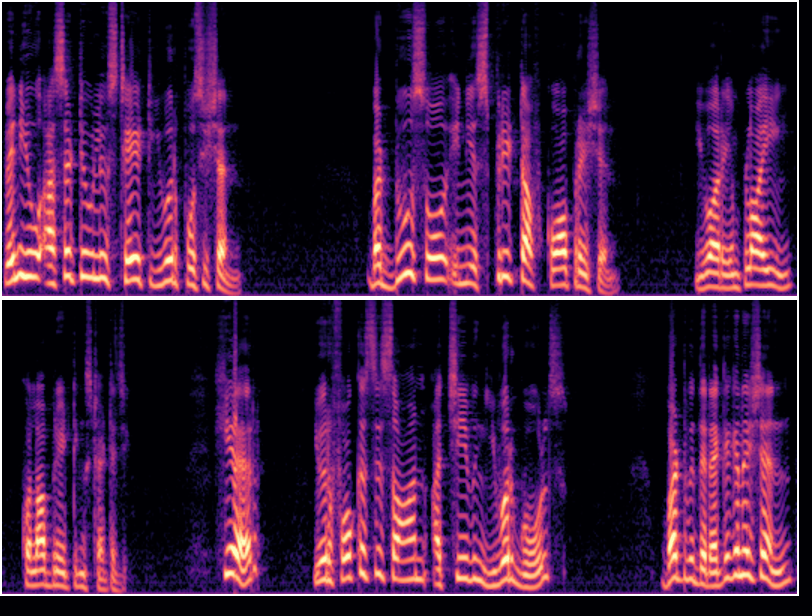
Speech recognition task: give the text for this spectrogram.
When you assertively state your position, but do so in a spirit of cooperation, you are employing collaborating strategy. Here your focus is on achieving your goals, but with the recognition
